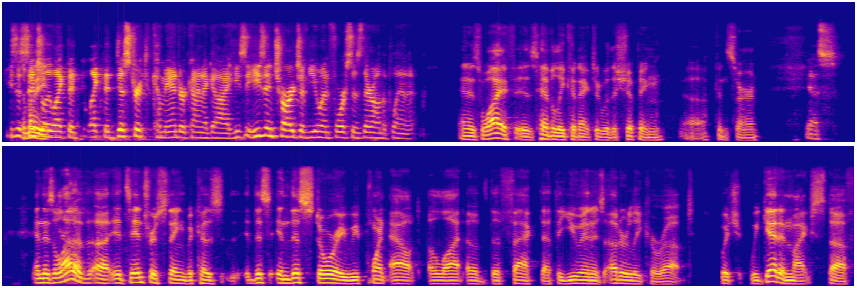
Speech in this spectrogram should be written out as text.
He's essentially like the like the district commander kind of guy. He's he's in charge of un forces there on the planet. And his wife is heavily connected with a shipping uh, concern. Yes. And there's a lot of uh, it's interesting because this in this story we point out a lot of the fact that the un is utterly corrupt which we get in mike's stuff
